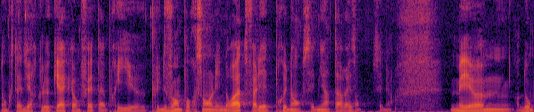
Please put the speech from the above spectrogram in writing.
Donc c'est-à-dire que le CAC en fait a pris euh, plus de 20% en ligne droite. Fallait être prudent. C'est bien, tu raison. C'est bien. Mais euh, donc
